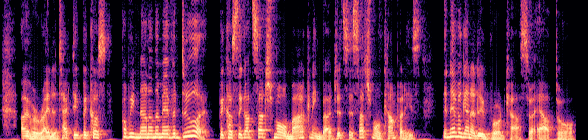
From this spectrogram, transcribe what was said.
overrated tactic because probably none of them ever do it because they've got such small marketing budgets. They're such small companies. They're never going to do broadcasts or outdoor.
